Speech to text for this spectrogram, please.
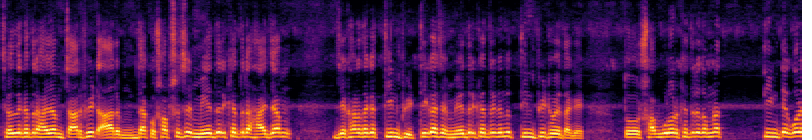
ছেলেদের ক্ষেত্রে হাই জাম্প চার ফিট আর দেখো সবশেষে মেয়েদের ক্ষেত্রে হাই জাম্প যেখানে থাকে তিন ফিট ঠিক আছে? মেয়েদের ক্ষেত্রে কিন্তু তিন ফিট হয়ে থাকে। তো সবগুলোর ক্ষেত্রে তোমরা তিনটে করে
